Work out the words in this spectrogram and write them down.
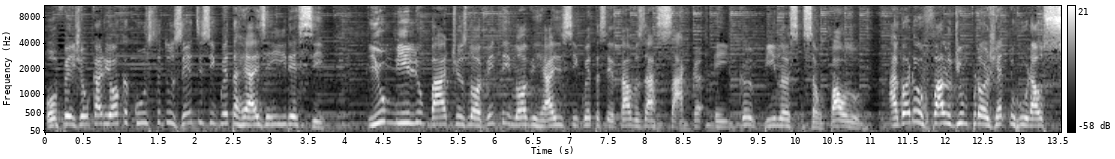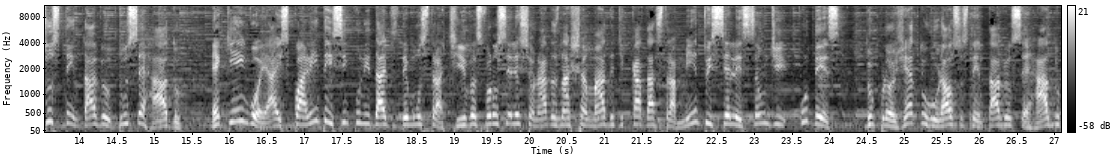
O feijão carioca custa 250 reais em Irecê. E o milho bate os R$ 99,50 a saca em Campinas, São Paulo. Agora eu falo de um projeto rural sustentável do Cerrado. É que em Goiás, 45 unidades demonstrativas foram selecionadas na chamada de cadastramento e seleção de UDES do Projeto Rural Sustentável Cerrado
